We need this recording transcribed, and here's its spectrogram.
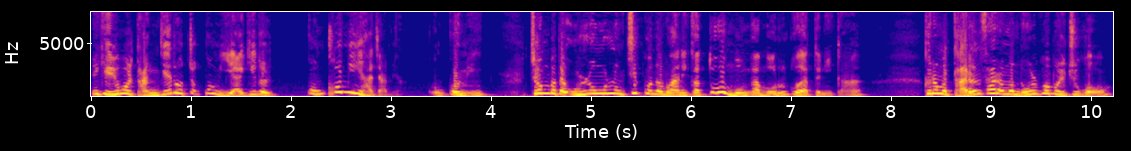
이게 이걸 단계로 조금 이야기를 꼼꼼히 하자면 꼼꼼히 전부 다 울릉울릉 짚고 넘어가니까 또 뭔가 모를 것 같으니까 그러면 다른 사람은 월급을 주고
